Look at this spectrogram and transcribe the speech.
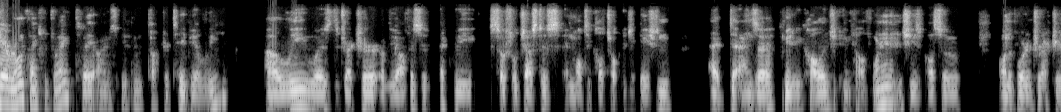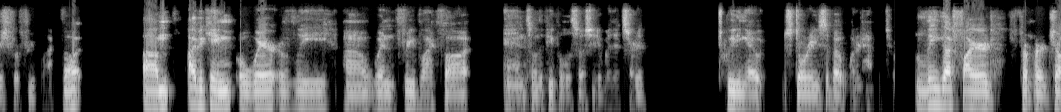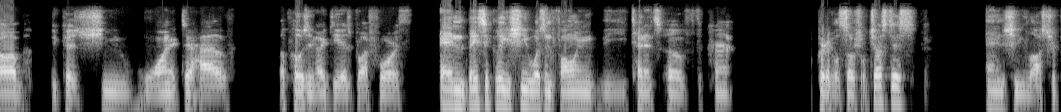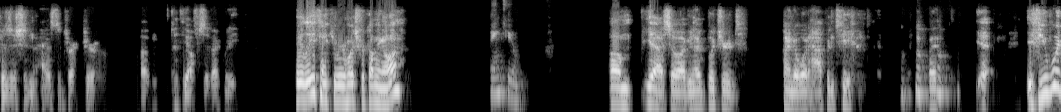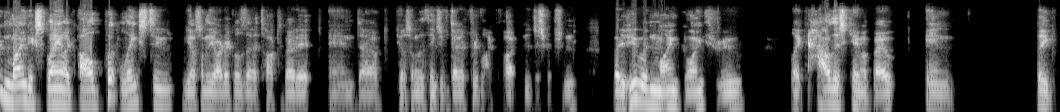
Hey everyone, thanks for joining. Today I'm speaking with Dr. Tabia Lee. Uh, Lee was the director of the Office of Equity, Social Justice, and Multicultural Education at De Anza Community College in California, and she's also on the board of directors for Free Black Thought. Um, I became aware of Lee uh, when Free Black Thought and some of the people associated with it started tweeting out stories about what had happened to her. Lee got fired from her job because she wanted to have opposing ideas brought forth. And basically, she wasn't following the tenets of the current critical social justice, and she lost her position as the director of, um, at the Office of Equity. Hey, Lee, thank you very much for coming on. Thank you. Um, yeah, so I mean, I butchered kind of what happened to you, but yeah, if you wouldn't mind explaining, like I'll put links to you know some of the articles that I talked about it, and uh, you know some of the things you've done at Free Black Thought in the description. But if you wouldn't mind going through like how this came about, and like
